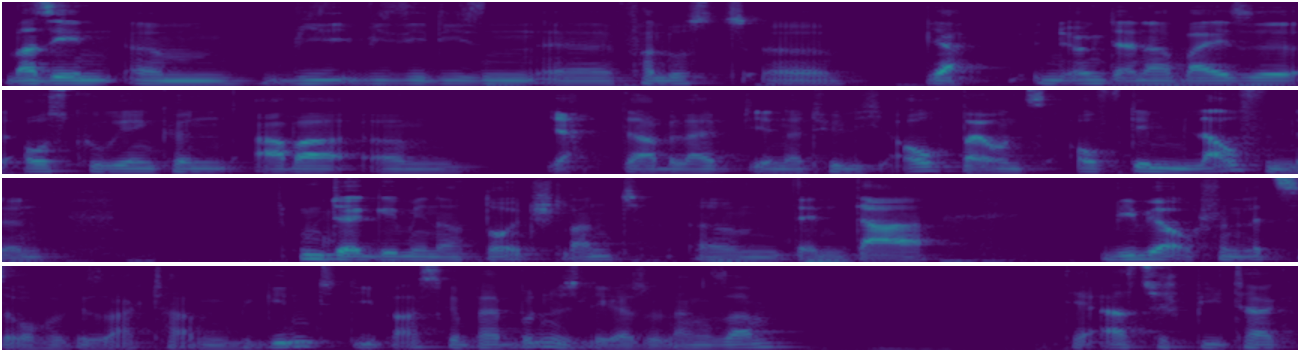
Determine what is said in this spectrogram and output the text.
Mal sehen, ähm, wie, wie sie diesen äh, Verlust äh, ja, in irgendeiner Weise auskurieren können. Aber ähm, ja, da bleibt ihr natürlich auch bei uns auf dem Laufenden. Und da gehen wir nach Deutschland, ähm, denn da, wie wir auch schon letzte Woche gesagt haben, beginnt die Basketball-Bundesliga so langsam. Der erste Spieltag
